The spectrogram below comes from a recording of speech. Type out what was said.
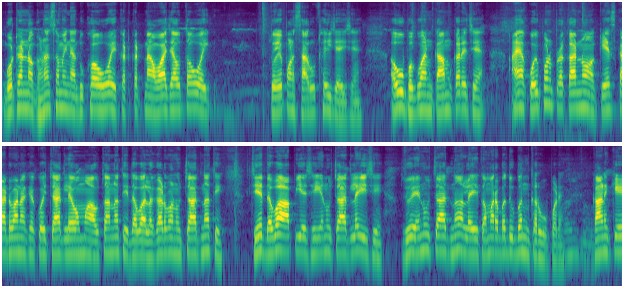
ગોઠણનો ઘણા સમયના દુખાવો હોય, કટકટના અવાજ આવતા હોય, તો એ પણ સારું થઈ જાય છે. આવું ભગવાન કામ કરે છે. અહીંયા કોઈ પણ પ્રકારનો કેસ કાઢવાના કે કોઈ ચાર્જ લેવામાં આવતા નથી, દવા લગાડવાનું ચાર્જ નથી. જે દવા આપીએ છીએ, એનું ચાર્જ લઈએ છીએ. જો એનું ચાર્જ ન લઈએ તો અમારે બધું બંધ કરવું પડે. કારણ કે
